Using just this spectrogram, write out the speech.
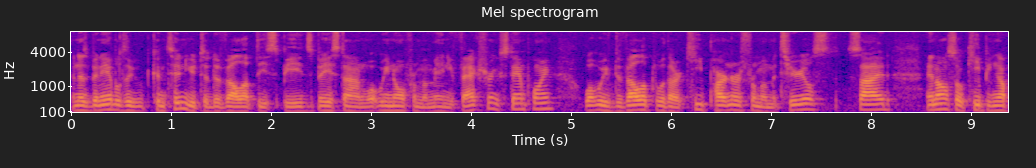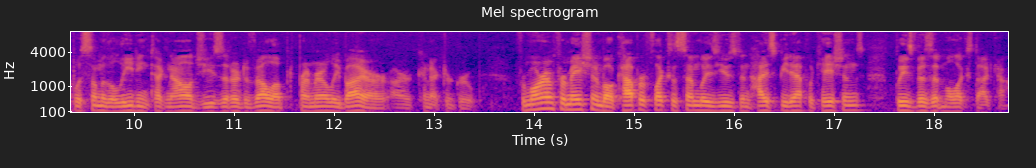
and has been able to continue to develop these speeds based on what we know from a manufacturing standpoint, what we've developed with our key partners from a materials side, and also keeping up with some of the leading technologies that are developed primarily by our, our connector group. For more information about copper flex assemblies used in high-speed applications, please visit molex.com.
